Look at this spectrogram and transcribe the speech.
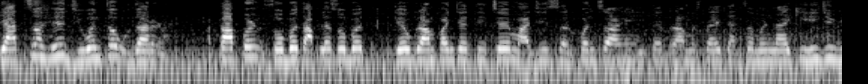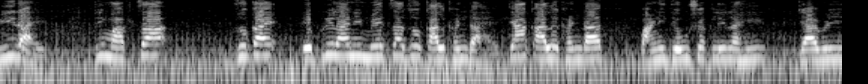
याचं हे जिवंत उदाहरण आहे. आता आपण सोबत आपल्यासोबत केव ग्रामपंचायतीचे माजी सरपंच आणि इतर ग्रामस्थ आहे त्यांचं म्हणणं आहे की ही जी विहीर आहे ती मागचा जो काय एप्रिल आणि मेचा जो कालखंड आहे त्या कालखंडात पाणी देऊ शकले नाही. ज्यावेळी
